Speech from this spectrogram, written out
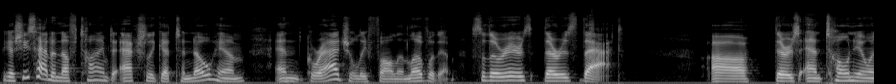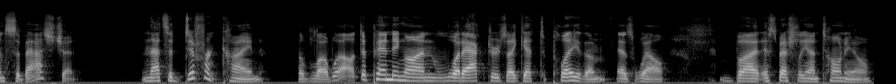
because she's had enough time to actually get to know him and gradually fall in love with him. So there is there is that. Uh, there's Antonio and Sebastian, and that's a different kind of love. Well, depending on what actors I get to play them as well, but especially Antonio.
